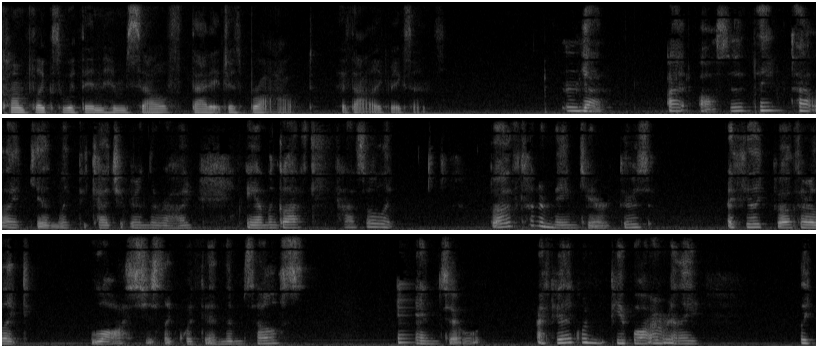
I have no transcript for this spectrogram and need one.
conflicts within himself that it just brought out. If that like makes sense. Mm-hmm. Yeah, I also think that like in like the Catcher in the Rye and the Glass Castle, like both kind of main characters, I feel like both are like lost just like within themselves. And so I feel like when people aren't really like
